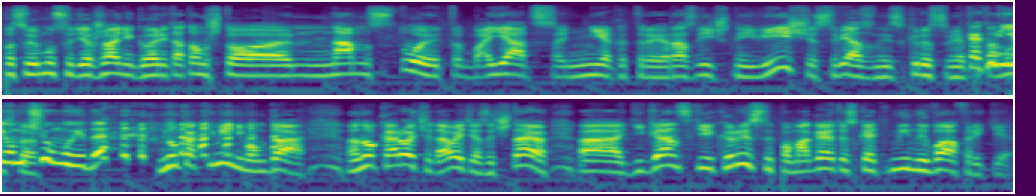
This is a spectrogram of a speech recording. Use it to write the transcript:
по своему содержанию говорит о том, что нам стоит бояться некоторые различные вещи, связанные с крысами, Как минимум что... чумы, да? Ну, как минимум, да. Ну, короче, давайте я зачитаю. А, гигантские крысы помогают искать мины в Африке.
